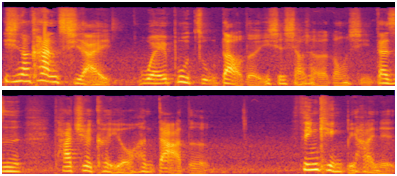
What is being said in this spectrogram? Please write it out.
平常看起来微不足道的一些小小的东西，但是它却可以有很大的 thinking behind it，、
